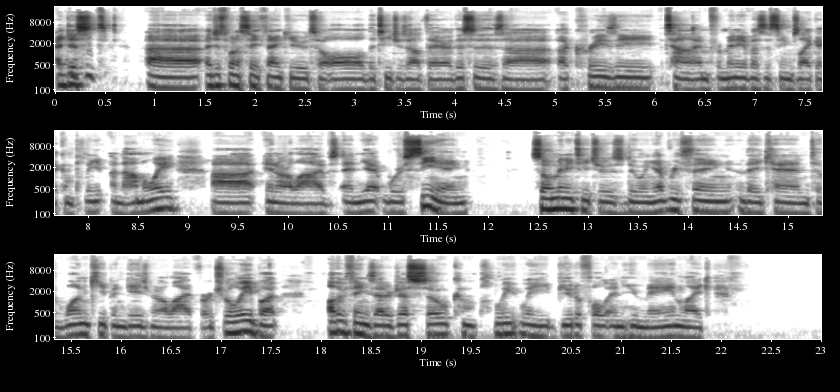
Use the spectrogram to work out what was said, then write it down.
I just uh, I just want to say thank you to all the teachers out there. This is uh, a crazy time for many of us. It seems like a complete anomaly uh, in our lives, and yet we're seeing so many teachers doing everything they can to one keep engagement alive virtually, but other things that are just so completely beautiful and humane, like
